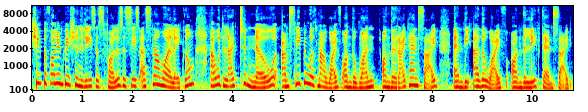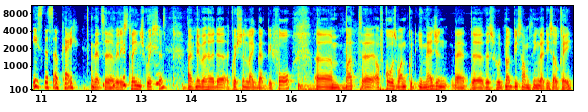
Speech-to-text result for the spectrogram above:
Sheikh, the following question reads as follows. It says, Assalamu alaikum. I would like to know, I'm sleeping with my wife on the one on the right hand side and the other wife on the left hand side. Is this okay? That's a very strange question. I've never heard a, a question like that before. Um, but uh, of course, one could imagine that uh, this would not be something that is okay.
